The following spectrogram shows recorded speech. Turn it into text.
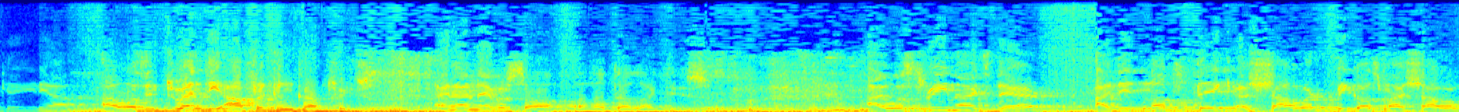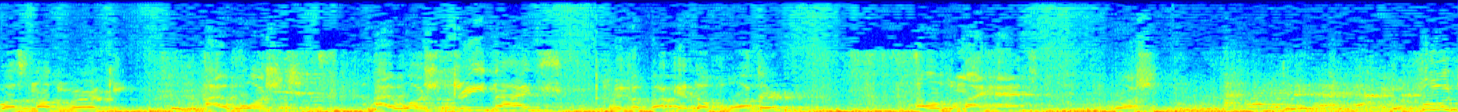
Kenya, I was in 20 African countries and I never saw a hotel like this. I was three nights there. I did not take a shower because my shower was not working. I washed, I washed three nights with a bucket of water over my head, washing. The food,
